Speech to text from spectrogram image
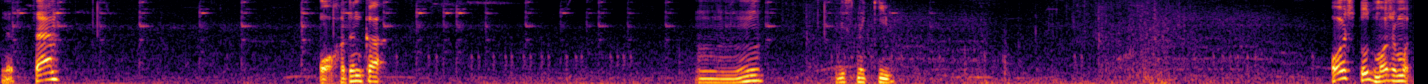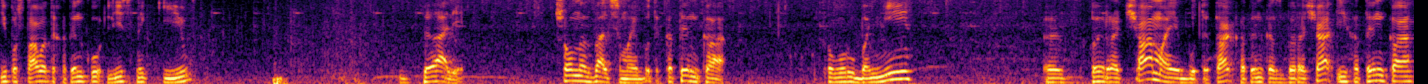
Не це. О, хатинка. Лісників. Ось тут можемо і поставити хатинку лісників. Далі. Що в нас далі має бути? Хатинка проворуба ні. Е, Збирача має бути, так? Хатинка збирача і хатинка.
